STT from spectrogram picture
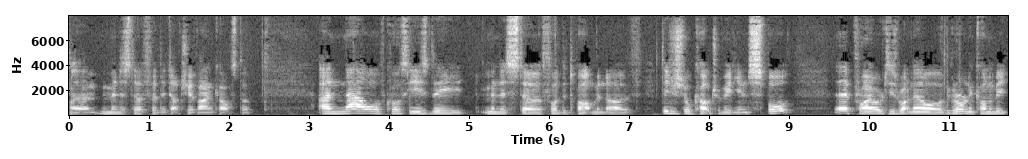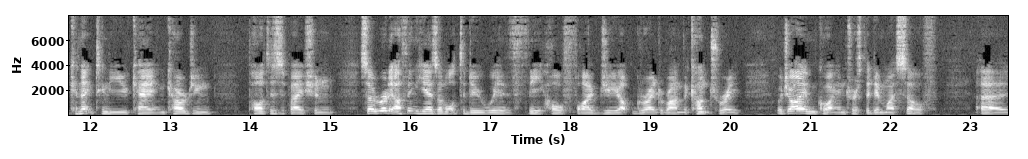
um, minister for the Duchy of Lancaster. And now, of course, he is the minister for the Department of Digital, Culture, Media, and Sport. Their priorities right now are the growing economy, connecting the UK, encouraging participation so really, I think he has a lot to do with the whole five G upgrade around the country, which I am quite interested in myself. Uh,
